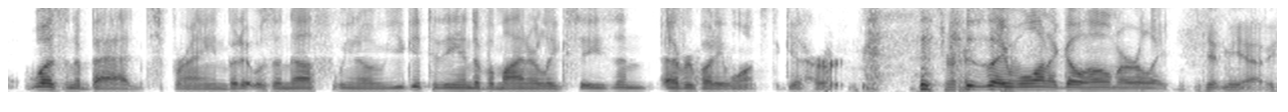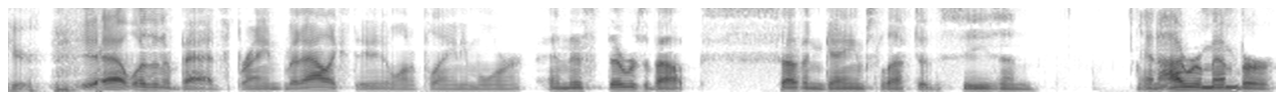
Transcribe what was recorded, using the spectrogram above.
It wasn't a bad sprain, but it was enough. You know, you get to the end of a minor league season, everybody wants to get hurt because right. they want to go home early. Get me out of here. yeah, it wasn't a bad sprain, but Alex didn't want to play anymore. And this, there was about seven games left of the season, and I remember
